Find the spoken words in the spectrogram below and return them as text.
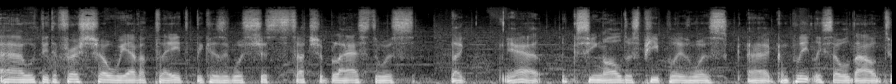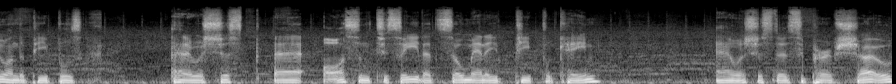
uh, would be the first show we ever played because it was just such a blast. It was like, yeah, seeing all those people. It was uh, completely sold out, 200 people's, and it was just uh, awesome to see that so many people came. And it was just a superb show.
